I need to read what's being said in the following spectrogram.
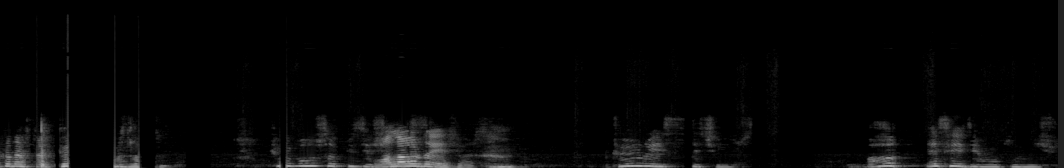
Arkadaşlar köyümüz lazım. köy bulursak biz yaşarız. Vallahi orada yaşarız. Köyün reisi seçiyoruz. Aha en sevdiğim odun yeşil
